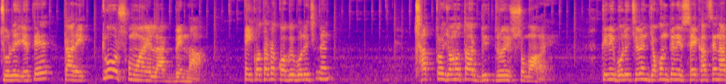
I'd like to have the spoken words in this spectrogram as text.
চলে যেতে তার একটুও সময় লাগবে না। এই কথাটা কবে বলেছিলেন? ছাত্র জনতার বিদ্রোহের সময়। তিনি বলেছিলেন, যখন তিনি শেখ হাসিনার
